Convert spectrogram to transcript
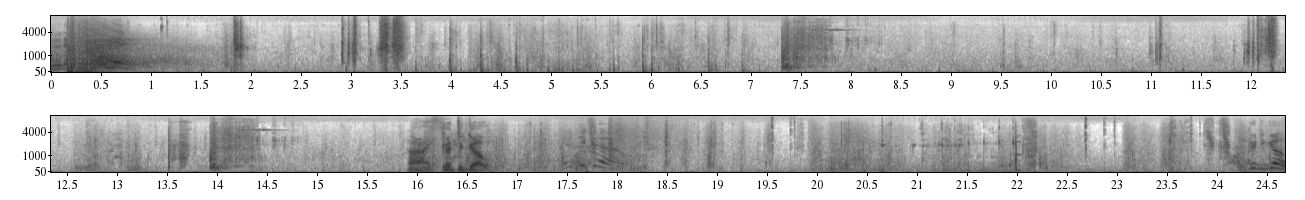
Yeah, that was dead. All right, good to go. Good to go. Good to go.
